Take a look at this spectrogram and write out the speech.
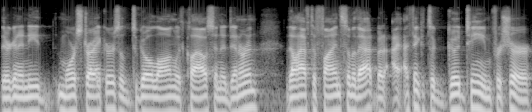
They're going to need more strikers to go along with Klauss and Adeniran. They'll have to find some of that, but I, I think it's a good team for sure.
